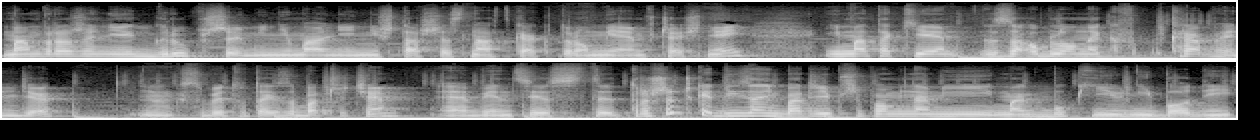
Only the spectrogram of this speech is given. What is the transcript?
mam wrażenie, grubszy minimalnie niż ta 16, którą miałem wcześniej i ma takie zaoblone krawędzie, jak sobie tutaj zobaczycie, e, więc jest troszeczkę design bardziej przypomina mi MacBooki Unibody,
